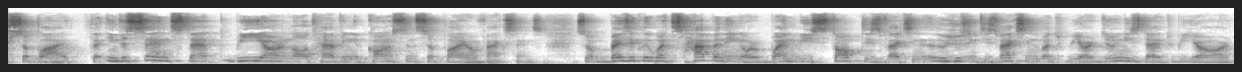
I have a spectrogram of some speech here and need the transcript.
supply in the sense that we are not having a constant supply of vaccines so basically what's happening or when we stop this vaccine using this vaccine what we are doing is that we are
